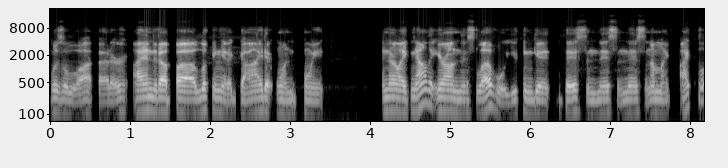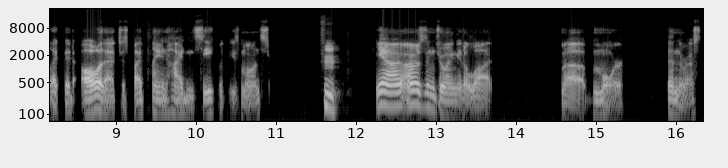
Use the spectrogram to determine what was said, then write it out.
was a lot better. I ended up uh, looking at a guide at one point, and they're like, now that you're on this level, you can get this and this and this. And I'm like, I collected all of that just by playing hide and seek with these monsters. Hmm. Yeah, I, I was enjoying it a lot uh, more than the rest.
